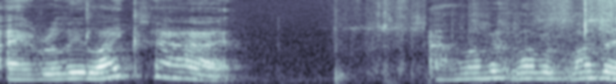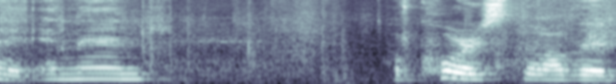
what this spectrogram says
I really like that. I love it, love it, love it. And then, of course, the, all the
